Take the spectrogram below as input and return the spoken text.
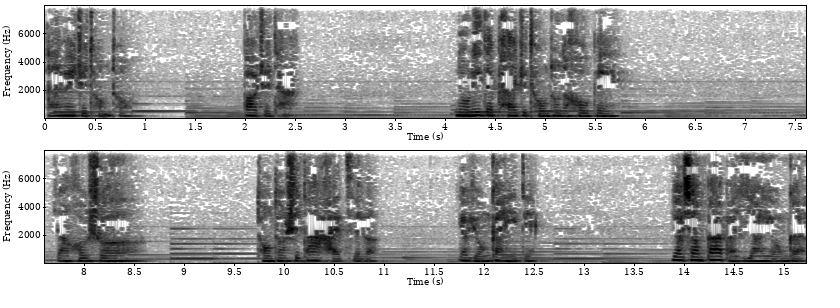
安慰着彤彤。抱着他，努力的拍着彤彤的后背，然后说：“彤彤是大孩子了，要勇敢一点，要像爸爸一样勇敢。”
